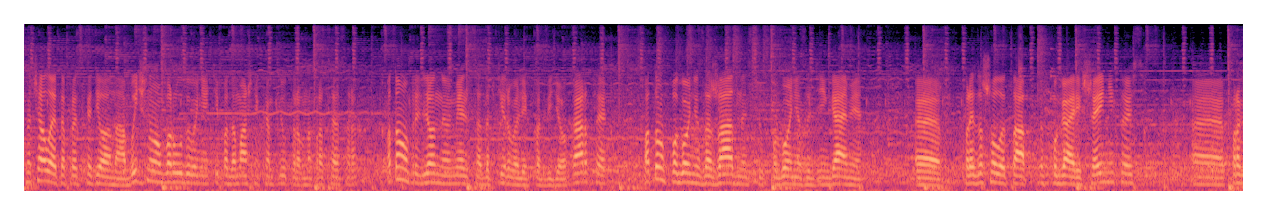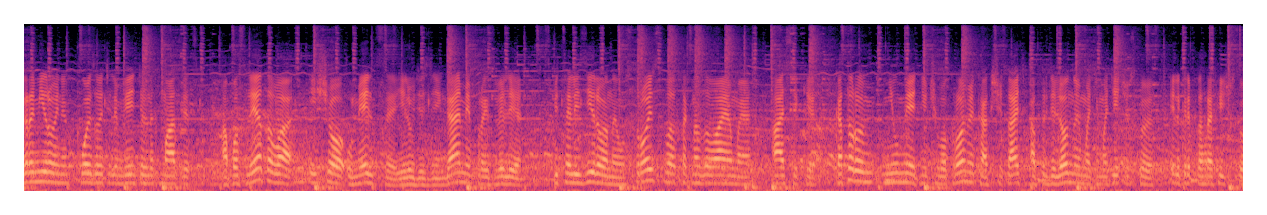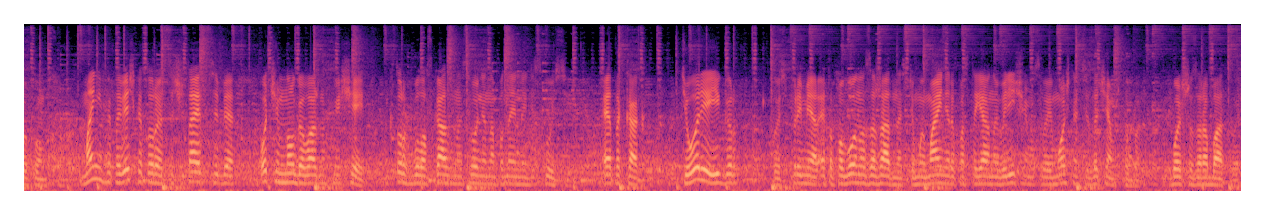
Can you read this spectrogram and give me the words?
Сначала это происходило на обычном оборудовании, типа домашних компьютеров на процессорах. Потом определенные умельцы адаптировали их под видеокарты. Потом в погоне за жадностью, в погоне за деньгами э, произошел этап FPGA решений, то есть э, программирования пользователям вентильных матриц. А после этого еще умельцы и люди с деньгами произвели специализированные устройства, так называемые асики, которые не умеют ничего, кроме как считать определенную математическую или криптографическую функцию. Майнинг — это вещь, которая сочетает в себе очень много важных вещей, о которых было сказано сегодня на панельной дискуссии. Это как теория игр, то есть пример, это погона за жадностью. Мы, майнеры, постоянно увеличиваем свои мощности. Зачем? Чтобы больше зарабатывать.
